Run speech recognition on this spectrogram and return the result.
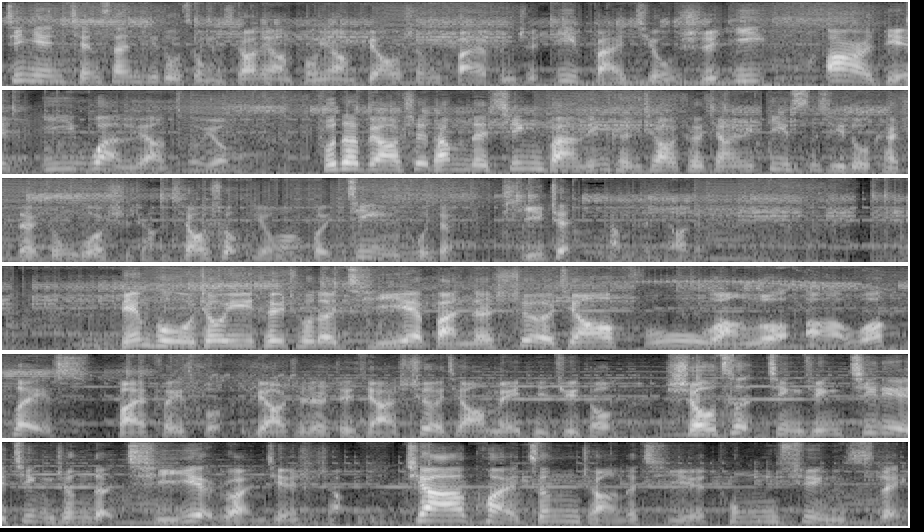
今年前三季度总销量同样飙升百分之一百九十一，二点一万辆左右。福特表示，他们的新版林肯轿车将于第四季度开始在中国市场销售，有望会进一步的提振他们的销量。脸谱周一推出了企业版的社交服务网络啊，Workplace by Facebook，标志着这家社交媒体巨头首次进军激烈竞争的企业软件市场，加快增长的企业通讯 Slack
